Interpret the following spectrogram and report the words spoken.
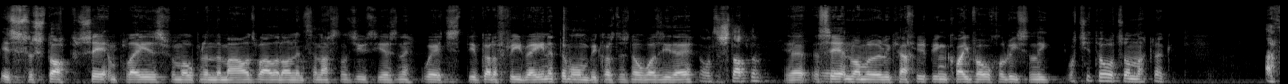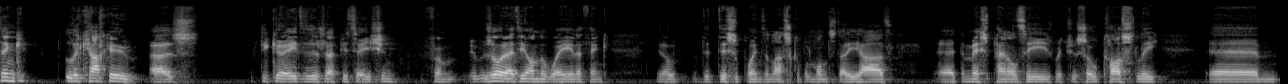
is to stop certain players from opening their mouths while they're on international duty, isn't it? Which they've got a free reign at the moment because there's nobody there. I want to stop them. Yeah, a certain Romelu Lukaku's been quite vocal recently. What's your thoughts on that, Greg? I think Lukaku has degraded his reputation from it was already on the way, and I think you know the disappointing last couple of months that he had, uh, the missed penalties which were so costly. Um,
